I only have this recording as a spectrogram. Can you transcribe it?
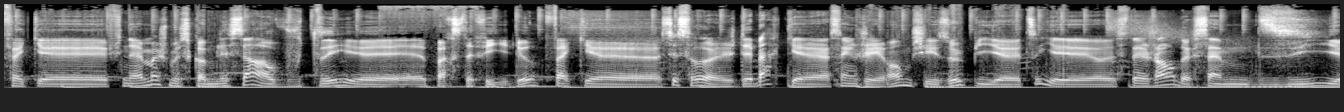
Fait que euh, finalement, je me suis comme laissé envoûter euh, par cette fille-là. Fait que euh, c'est ça, je débarque à Saint-Jérôme chez eux, puis tu sais, c'était genre de samedi,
